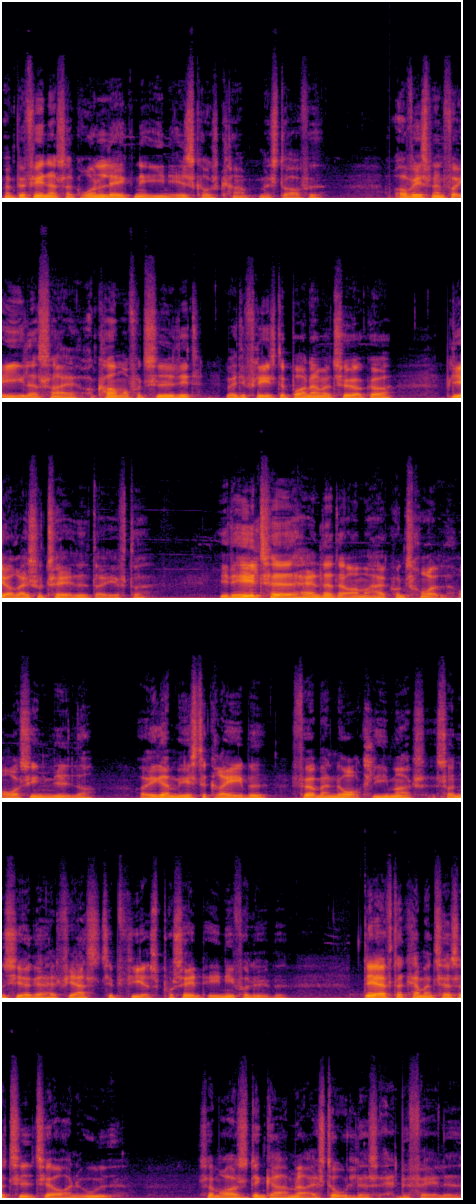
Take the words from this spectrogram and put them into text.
Man befinder sig grundlæggende i en elskovskamp med stoffet. Og hvis man foriler sig og kommer for tidligt, hvad de fleste båndamatører gør, bliver resultatet derefter. I det hele taget handler det om at have kontrol over sine midler, og ikke at miste grebet, før man når klimaks, sådan cirka 70-80 procent inde i forløbet. Derefter kan man tage sig tid til at ånde ud, som også den gamle Aristoteles anbefalede.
